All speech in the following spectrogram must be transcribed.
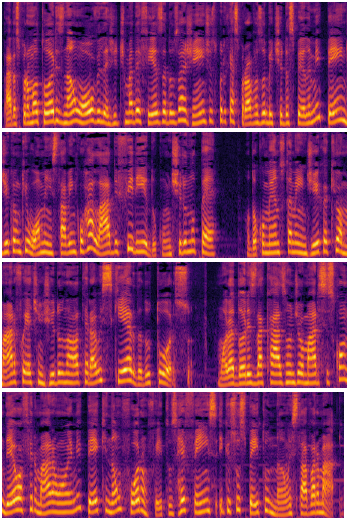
Para os promotores, não houve legítima defesa dos agentes porque as provas obtidas pelo MP indicam que o homem estava encurralado e ferido, com um tiro no pé. O documento também indica que Omar foi atingido na lateral esquerda do torso. Moradores da casa onde Omar se escondeu afirmaram ao MP que não foram feitos reféns e que o suspeito não estava armado.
